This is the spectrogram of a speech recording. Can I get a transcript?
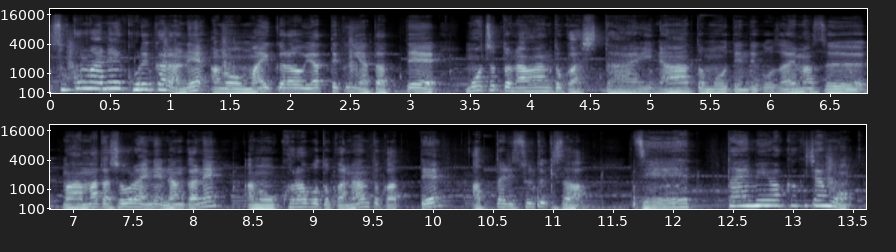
そこがね、これからね、あの、マイクラをやっていくにあたって、もうちょっとなんとかしたいなと思う点でございます。まあまた将来ね、なんかね、あの、コラボとかなんとかってあったりするときさ、絶対迷惑かけちゃうもん。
